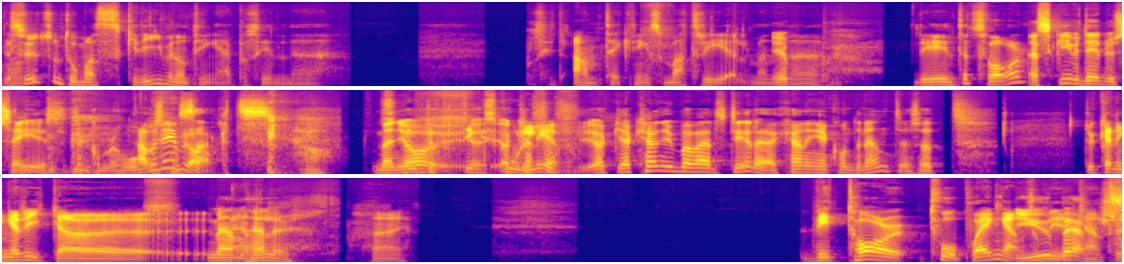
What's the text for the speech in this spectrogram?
Det ser ut som Thomas skriver någonting här på, sin, eh, på sitt anteckningsmaterial, men Japp. eh, det är inte ett svar. Jag skriver det du säger så att jag kommer ihåg Ja, vad som sagts. Ja. Men Som en jag, jag, jag, kan jag, jag kan ju bara världsdelar, jag kan inga kontinenter, så att... Du kan inga rika eh, Män heller. Nej. Vi tar två poängen You blir det bet. kanske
